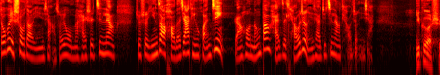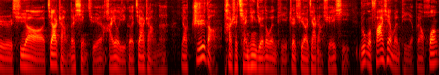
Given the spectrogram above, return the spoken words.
都会受到影响，所以我们还是尽量就是营造好的家庭环境，然后能帮孩子调整一下就尽量调整一下。一个是需要家长的醒觉，还有一个家长呢要知道他是前庭觉的问题，这需要家长学习。如果发现问题，也不要慌。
